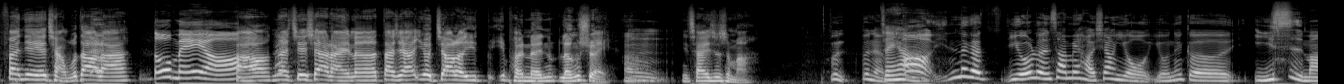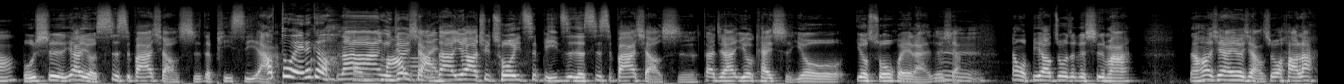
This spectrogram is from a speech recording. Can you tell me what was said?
饭店也抢不到啦，都没有。好，那接下来呢？大家又浇了一一盆冷冷水。嗯，你猜是什么？不不能怎样？哦，那个游轮上面好像有有那个仪式吗？不是，要有四十八小时的 PCR。哦，对，那个那你就想到又要去戳一次鼻子的四十八小时，大家又开始又又缩回来，就想，嗯、那我必要做这个事吗？然后现在又想说，好了，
